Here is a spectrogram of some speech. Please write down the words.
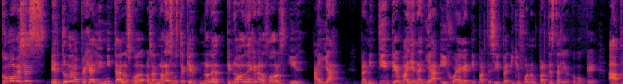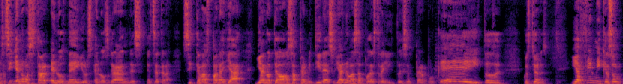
como a veces el Tour de la PGA limita a los jugadores, o sea, no les gusta que no, le, que no dejen a los jugadores ir allá permitir que vayan allá y jueguen y participen y que formen parte de esta liga. Como que, ah, pues así ya no vas a estar en los majors, en los grandes, etc. Si te vas para allá, ya no te vamos a permitir eso, ya no vas a poder estar ahí. Dicen, pero ¿por qué? Y todas cuestiones. Y a Phil Mickelson,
